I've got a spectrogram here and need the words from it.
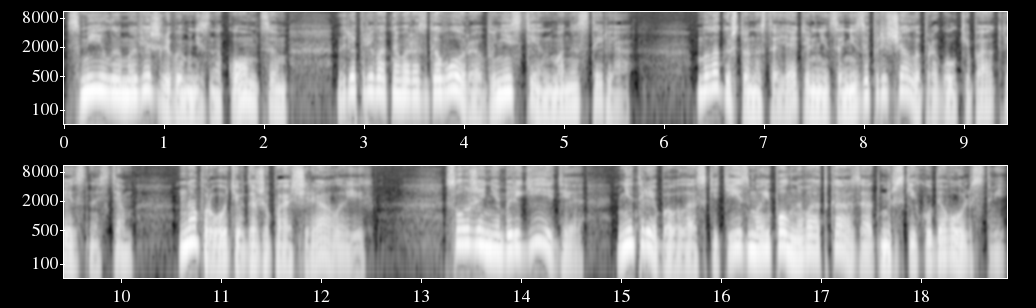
с милым и вежливым незнакомцем для приватного разговора вне стен монастыря. Благо, что настоятельница не запрещала прогулки по окрестностям. Напротив, даже поощряла их. Служение Бригиде не требовало аскетизма и полного отказа от мирских удовольствий.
